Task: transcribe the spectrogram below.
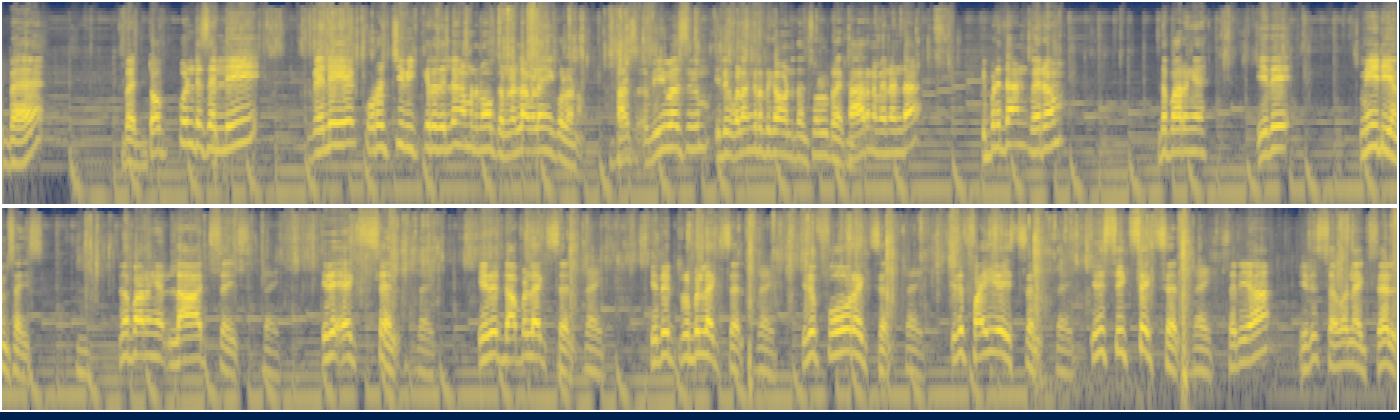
இப்ப இப்ப டொப்புன்னு சொல்லி விலையை குறைச்சி விற்கிறது இல்லை நம்ம நோக்கம். நல்லா விளங்கிக் கொள்ளணும் வியூவர்ஸுக்கும் இது விளங்குறதுக்காக வேண்டி தான் சொல்றேன். காரணம் என்னன்னா இப்படித்தான் வெறும் இந்த பாருங்க. இது மீடியம் சைஸ். இதை பாருங்க லார்ஜ் சைஸ் இது எக்ஸ்எல் ரைட் இது டபுள் எக்ஸ்எல் இது ட்ரிபிள் எக்ஸ்எல் இது ஃபோர் எக்ஸ்எல் இது ஃபைவ் எக்ஸ்எல் இது சிக்ஸ் எக்ஸ்எல் சரியா? இது செவன் எக்ஸ்எல்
